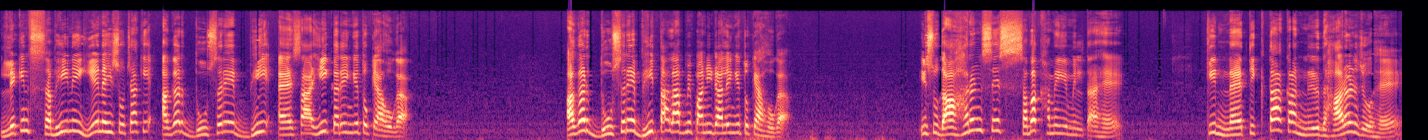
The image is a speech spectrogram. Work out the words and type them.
लेकिन सभी ने यह नहीं सोचा कि अगर दूसरे भी ऐसा ही करेंगे तो क्या होगा। अगर दूसरे भी तालाब में पानी डालेंगे तो क्या होगा। इस उदाहरण से सबक हमें यह मिलता है कि नैतिकता का निर्धारण जो है,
